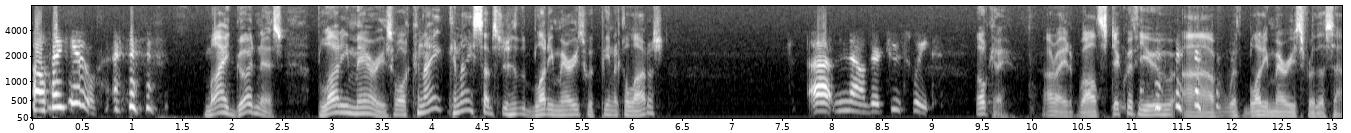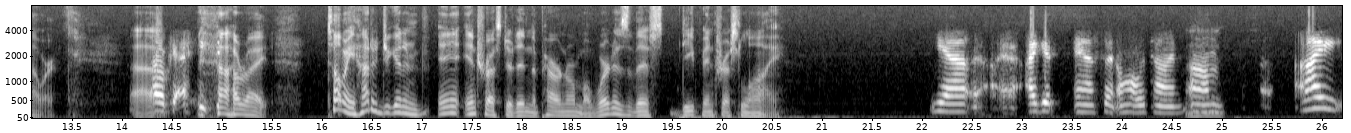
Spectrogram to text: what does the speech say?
Oh, thank you. My goodness. Bloody Marys. Well, can I can I substitute the Bloody Marys with pina coladas? Uh, no, they're too sweet. Okay. All right. Well, I'll stick with you uh, with Bloody Marys for this hour. Uh, okay. all right. Tell me, how did you get in, in, interested in the paranormal? Where does this deep interest lie? Yeah, I, I get asked that all the time. Mm. Um, I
